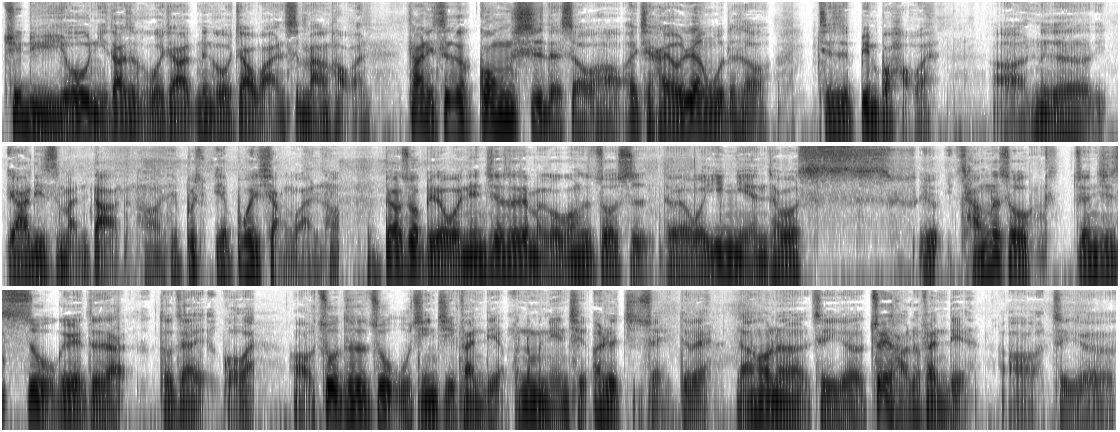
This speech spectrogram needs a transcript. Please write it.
去旅游，你到这个国家、那个国家玩是蛮好玩。当你是个公事的时候，哈，而且还有任务的时候，其实并不好玩啊。那个压力是蛮大的，哈，也不也不会想玩，哈。不要说，比如我年轻的时候在美国公司做事，对不对？我一年差不多有长的时候，将近四五个月都在都在国外，哦，住都是住五星级饭店。我那么年轻，二十几岁，对不对？然后呢，这个最好的饭店，哦，这个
